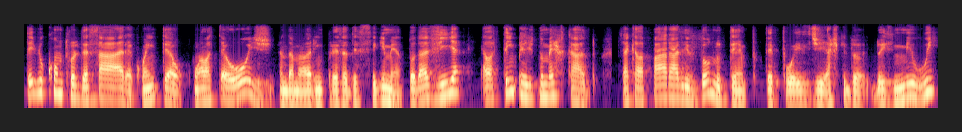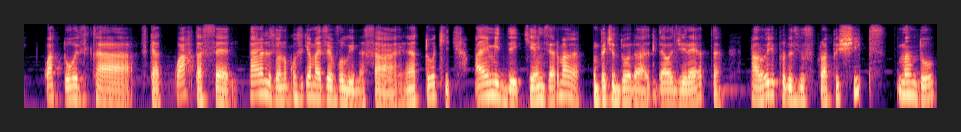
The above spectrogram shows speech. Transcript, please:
teve o controle dessa área com a Intel, com ela até hoje sendo a maior empresa desse segmento. Todavia, ela tem perdido no mercado, já que ela paralisou no tempo depois de acho que do, 2014 ficar, ficar a quarta série, paralisou, não conseguia mais evoluir nessa área. Né? À toa que a AMD, que antes era uma competidora dela direta, parou de produzir os próprios chips e mandou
